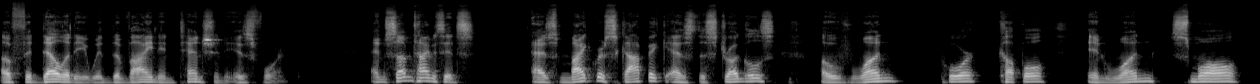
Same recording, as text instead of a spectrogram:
of fidelity with divine intention is formed. And sometimes it's as microscopic as the struggles of one poor couple in one small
